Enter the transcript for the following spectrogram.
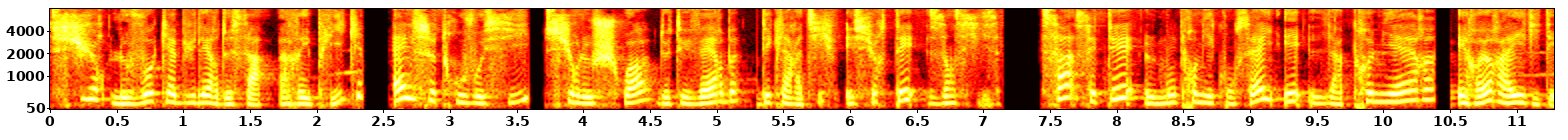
sur le vocabulaire de sa réplique, elle se trouve aussi sur le choix de tes verbes déclaratifs et sur tes incises. Ça, c'était mon premier conseil et la première erreur à éviter.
